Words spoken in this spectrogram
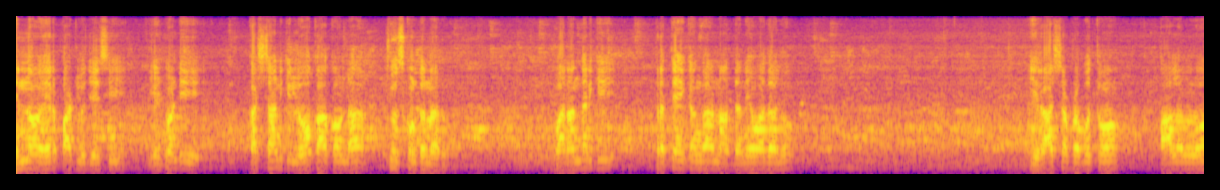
ఎన్నో ఏర్పాట్లు చేసి ఎటువంటి కష్టానికి లో కాకుండా చూసుకుంటున్నారు. వారందరికీ ప్రత్యేకంగా నా ధన్యవాదాలు. ఈ రాష్ట్ర ప్రభుత్వం పాలనలో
